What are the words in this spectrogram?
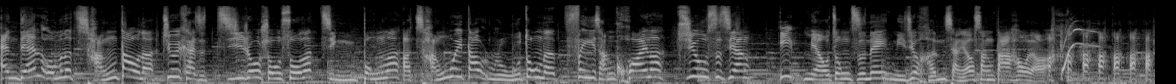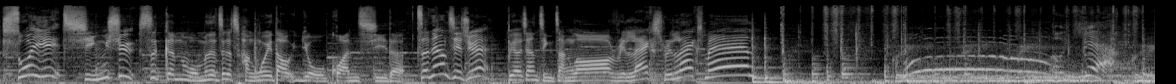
And then 我们的肠道呢就会开始肌肉收缩了，紧绷。啊，肠胃道蠕动的非常快了，就是这样，一秒钟之内你就很想要上大号了。所以情绪是跟我们的这个肠胃道有关系的。怎样解决？不要这样紧张咯 r e l a x r e l a x m a n 哦耶，你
